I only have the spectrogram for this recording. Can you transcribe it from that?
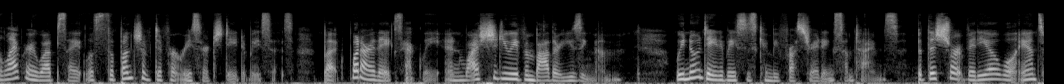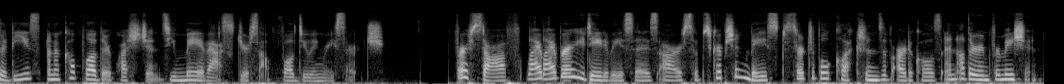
The library website lists a bunch of different research databases, but what are they exactly, and why should you even bother using them? We know databases can be frustrating sometimes, but this short video will answer these and a couple other questions you may have asked yourself while doing research. First off, library databases are subscription-based searchable collections of articles and other information,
